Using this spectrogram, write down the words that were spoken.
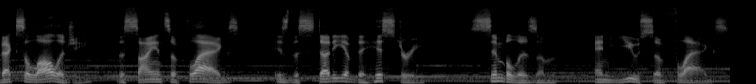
Vexillology, the science of flags, is the study of the history, symbolism, and use of flags.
